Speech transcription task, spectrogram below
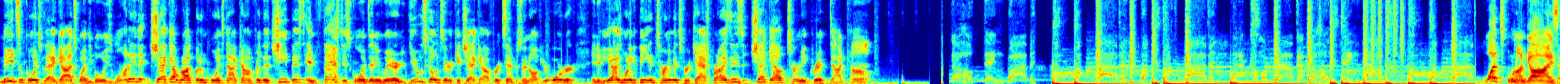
Need some coins for that God Squad you've always wanted? Check out RockBottomCoins.com for the cheapest and fastest coins anywhere. Use code ZIRK at checkout for 10% off your order. And if you guys want to compete in tournaments for cash prizes, check out TourneyCrypt.com. The whole thing What's going on guys?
